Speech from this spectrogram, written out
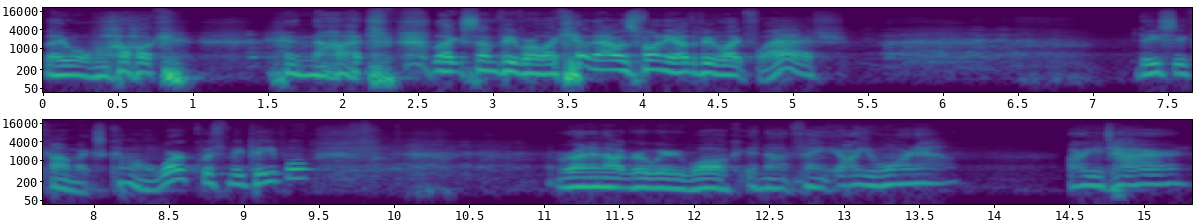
they will walk and not. Like some people are like, yeah, that was funny. Other people like, Flash. DC Comics. Come on, work with me, people. Run and not grow weary, walk and not faint. Are you worn out? Are you tired?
